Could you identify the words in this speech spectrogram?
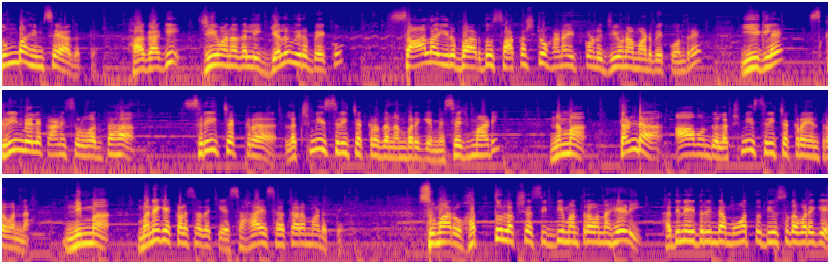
ತುಂಬ ಹಿಂಸೆ ಆಗುತ್ತೆ. ಹಾಗಾಗಿ ಜೀವನದಲ್ಲಿ ಗೆಲುವಿರಬೇಕು ಸಾಲ ಇರಬಾರ್ದು, ಸಾಕಷ್ಟು ಹಣ ಇಟ್ಕೊಂಡು ಜೀವನ ಮಾಡಬೇಕು ಅಂದರೆ ಈಗಲೇ ಸ್ಕ್ರೀನ್ ಮೇಲೆ ಕಾಣಿಸಿರುವಂತಹ ಶ್ರೀಚಕ್ರ, ಲಕ್ಷ್ಮೀ ಶ್ರೀಚಕ್ರದ ನಂಬರಿಗೆ ಮೆಸೇಜ್ ಮಾಡಿ. ನಮ್ಮ ತಂಡ ಆ ಒಂದು ಲಕ್ಷ್ಮೀ ಶ್ರೀಚಕ್ರ ಯಂತ್ರವನ್ನು ನಿಮ್ಮ ಮನೆಗೆ ಕಳಿಸೋದಕ್ಕೆ ಸಹಾಯ ಸಹಕಾರ ಮಾಡುತ್ತೆ. ಸುಮಾರು ಹತ್ತು ಲಕ್ಷ ಸಿದ್ಧಿ ಮಂತ್ರವನ್ನು ಹೇಳಿ ಹದಿನೈದರಿಂದ ಮೂವತ್ತು ದಿವಸದವರೆಗೆ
